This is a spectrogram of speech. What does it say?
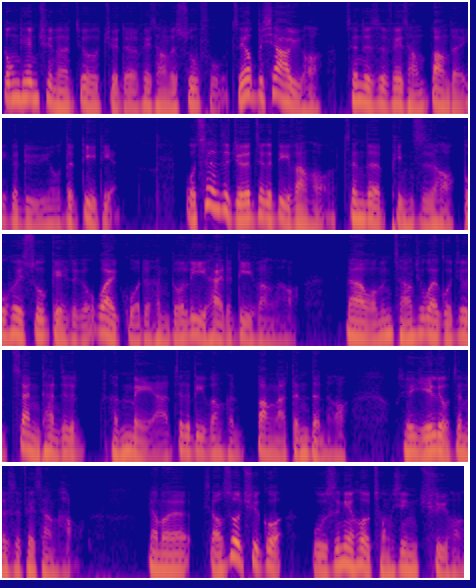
冬天去呢，就觉得非常的舒服。只要不下雨哈，真的是非常棒的一个旅游的地点。我甚至觉得这个地方哈，真的品质哈不会输给这个外国的很多厉害的地方了哈。那我们常去外国就赞叹这个很美啊，这个地方很棒啊等等的哈。我觉得野柳真的是非常好。那么小时候去过，五十年后重新去哈，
